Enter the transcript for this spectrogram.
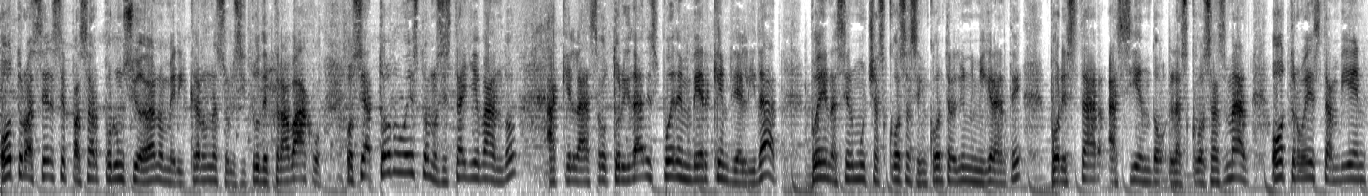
Otro, hacerse pasar por un ciudadano americano una solicitud de trabajo. O sea, todo esto nos está llevando a que las autoridades pueden ver que en realidad pueden hacer muchas cosas en contra de un inmigrante por estar haciendo las cosas mal. Otro es también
